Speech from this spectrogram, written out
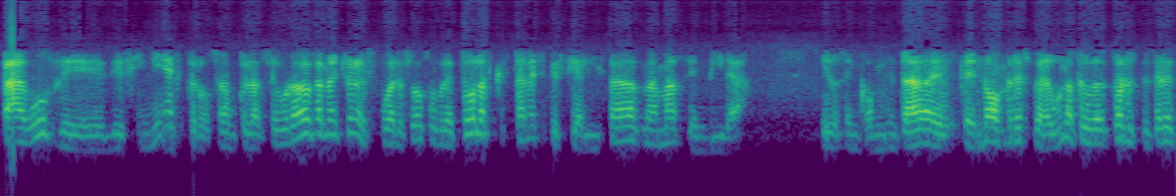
pagos de, de siniestros, aunque las aseguradoras han hecho un esfuerzo, sobre todo las que están especializadas nada más en vida, y nos comentar este, nombres, pero algunas aseguradoras especiales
